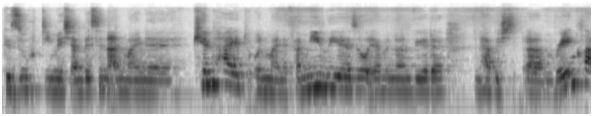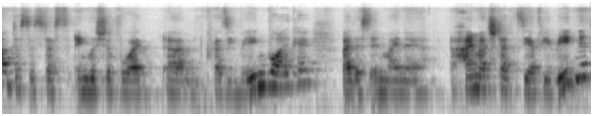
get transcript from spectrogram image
gesucht, die mich ein bisschen an meine Kindheit und meine Familie so erinnern würde. Dann habe ich ähm, Rain Cloud, das ist das englische Wort ähm, quasi Regenwolke, weil es in meiner Heimatstadt sehr viel regnet.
